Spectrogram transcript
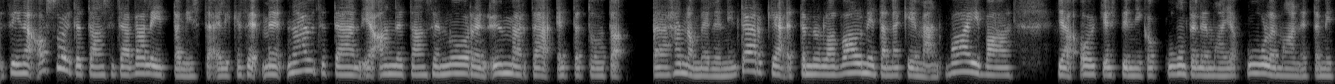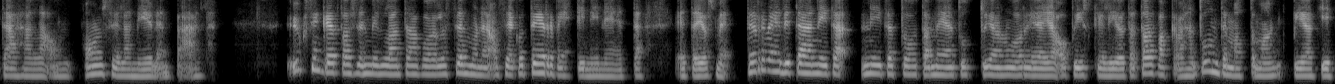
siinä osoitetaan sitä välittämistä, eli se, me näytetään ja annetaan sen nuoren ymmärtää, että tuota, hän on meille niin tärkeä, että me ollaan valmiita näkemään vaivaa ja oikeasti niin kuuntelemaan ja kuulemaan, että mitä hänellä on, on siellä mielen päällä. Yksinkertaisemmillaan tämä voi olla sellainen asia kuin tervehtiminen, että, että jos me tervehditään niitä, niitä tuota meidän tuttuja nuoria ja opiskelijoita tai vaikka vähän tuntemattomampiakin,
